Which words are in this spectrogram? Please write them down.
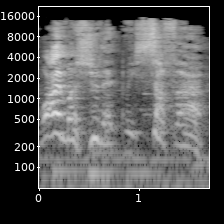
Why must you let me suffer?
